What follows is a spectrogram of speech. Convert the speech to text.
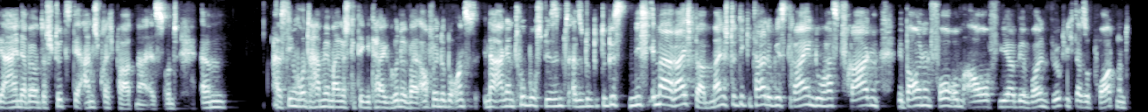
der einen dabei unterstützt, der Ansprechpartner ist und ähm, aus dem Grund haben wir meine Stadt digital gegründet, weil auch wenn du bei uns in der Agentur buchst, wir sind, also du, du bist nicht immer erreichbar. Meine Stadt digital, du gehst rein, du hast Fragen, wir bauen ein Forum auf, wir, wir wollen wirklich da supporten und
